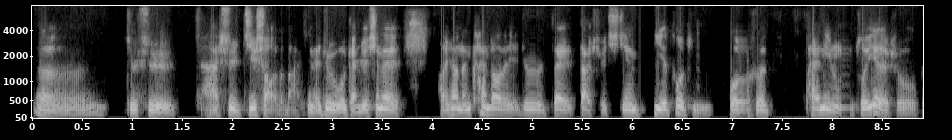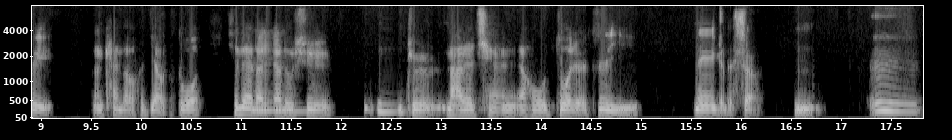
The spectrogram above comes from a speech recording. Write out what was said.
呃，就是还是极少的吧。现在就是我感觉现在好像能看到的，也就是在大学期间毕业作品，或者说。拍那种作业的时候会能看到会比较多。现在大家都是，就是拿着钱，然后做着自己那个的事儿。嗯嗯，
